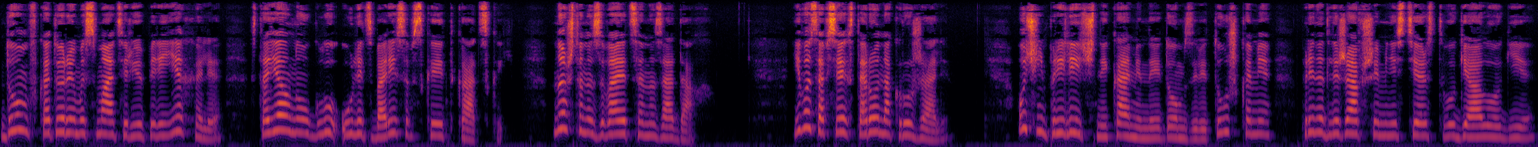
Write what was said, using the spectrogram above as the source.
Дом, в который мы с матерью переехали, стоял на углу улиц Борисовской и Ткацкой, но, что называется, на задах. Его со всех сторон окружали. Очень приличный каменный дом за ветушками, принадлежавший Министерству геологии,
